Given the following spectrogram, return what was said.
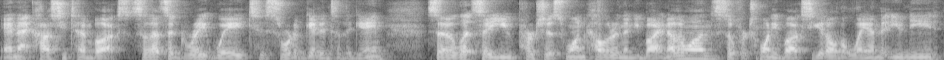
and that costs you 10 bucks. So that's a great way to sort of get into the game. So let's say you purchase one color and then you buy another one. So for 20 bucks, you get all the land that you need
